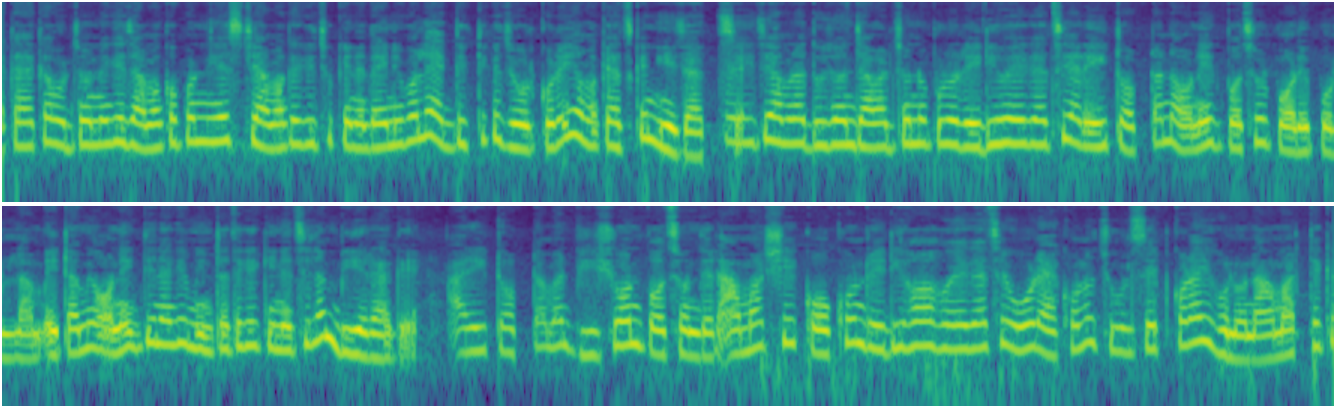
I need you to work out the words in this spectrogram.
একা একা ওর জন্য গিয়ে জামা কাপড় নিয়ে এসছে, আমাকে কিছু কিনে দেয়নি বলে একদিক থেকে জোর করেই আমাকে আজকে নিয়ে যাচ্ছে। এই যে আমরা দুজন যাওয়ার জন্য পুরো রেডি হয়ে গেছি আর এই টপটা না অনেক বছর পরে পরলাম। এটা আমি অনেক দিন আগে মিন্টা থেকে কিনেছিলাম বিয়ের আগে। আর এই টপটা আমার ভীষণ পছন্দের। আমার সে কখন রেডি হওয়া হয়ে গেছে ওর এখনও চুল সেট করাই হলো না। আমার থেকে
